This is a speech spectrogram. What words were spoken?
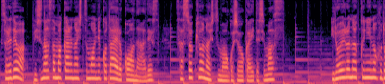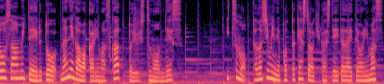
ーそれではリスナー様からの質問に答えるコーナーです早速今日の質問をご紹介いたしますいろいろな国の不動産を見ていると何がわかりますかという質問ですいつも楽しみにポッドキャストを聞かせていただいております。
